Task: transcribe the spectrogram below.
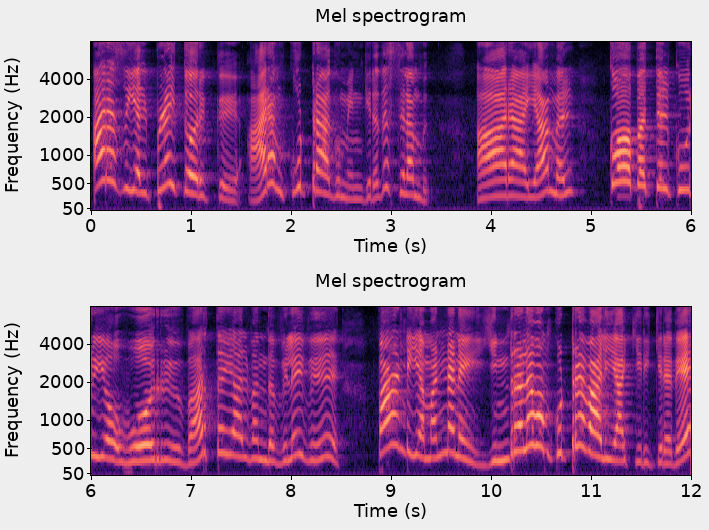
அரசியல் பிழைத்தோருக்கு அறம் கூற்றாகும் என்கிறது சிலம்பு. ஆராயாமல் கோபத்தில் கூறிய ஒரு வார்த்தையால் வந்த விளைவு பாண்டிய மன்னனை இன்றளவும் குற்றவாளியாக்கியிருக்கிறதே.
